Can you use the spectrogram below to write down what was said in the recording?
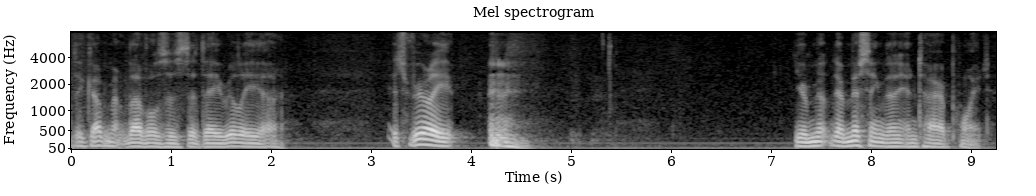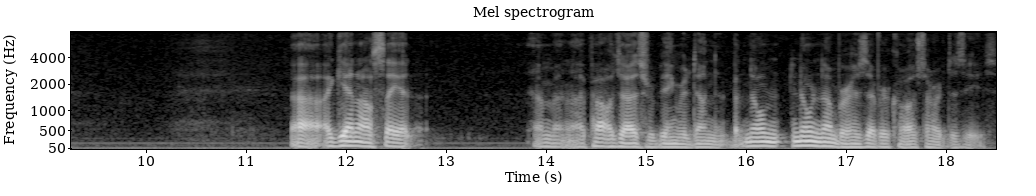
the government levels is that they really, uh, it's really, you're, they're missing the entire point. Uh, again, I'll say it, and I apologize for being redundant, but no, no number has ever caused heart disease.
